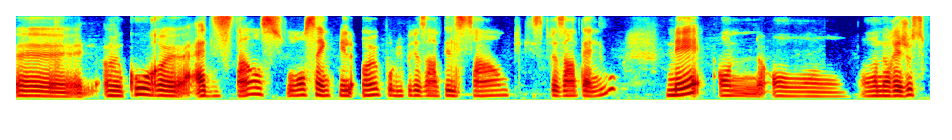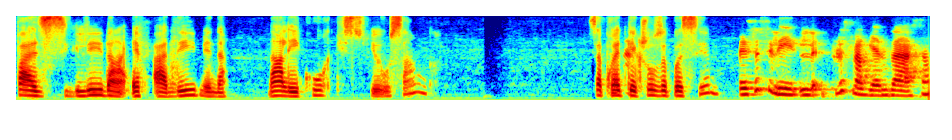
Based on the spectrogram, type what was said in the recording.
euh, un cours euh, à distance, 5001 pour lui présenter le centre, puis qu'il se présente à nous. Mais on n'aurait juste pas à le sigler dans FAD, mais dans, les cours qui sont au centre. Ça pourrait être quelque chose de possible. Mais ça, c'est plus l'organisation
